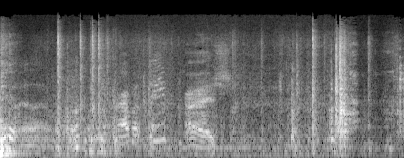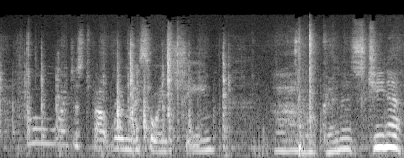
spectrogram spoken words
Yeah. Grab a paintbrush. Oh, I just about ruined my sewing machine. Oh, goodness, Gina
